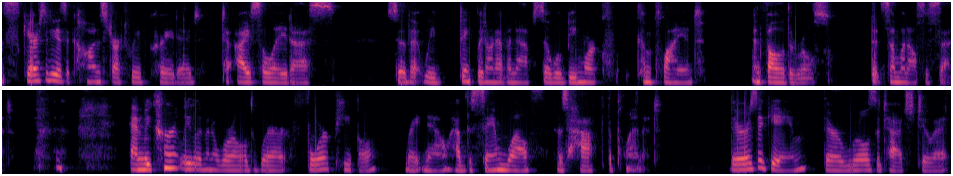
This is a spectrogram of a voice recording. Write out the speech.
scarcity is a construct we've created to isolate us so that we think we don't have enough. So we'll be more cl- compliant and follow the rules that someone else has set. and we currently live in a world where four people right now have the same wealth as half the planet. There is a game, there are rules attached to it,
